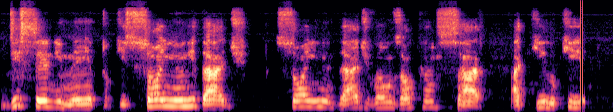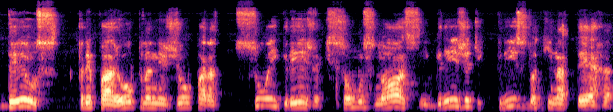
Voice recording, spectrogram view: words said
discernimento que só em unidade, só em unidade vamos alcançar aquilo que Deus preparou, planejou para a sua igreja, que somos nós, igreja de Cristo aqui na terra,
